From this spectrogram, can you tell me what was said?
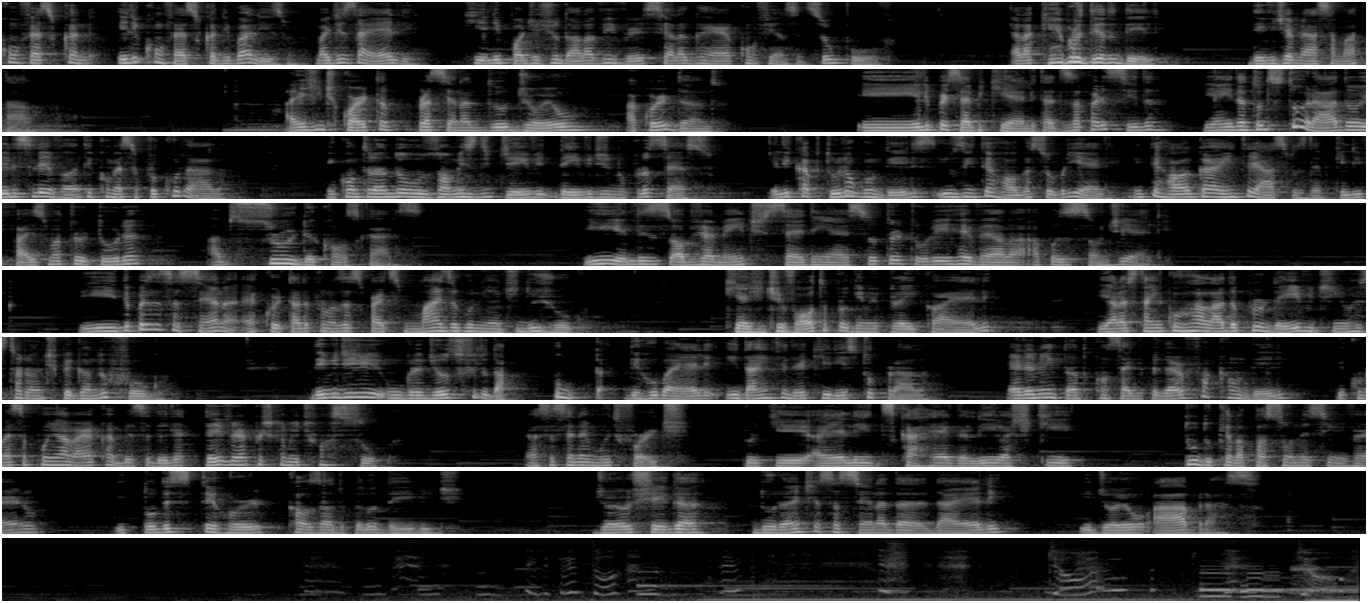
Confessa can... Ele confessa o canibalismo, mas diz a Ellie que ele pode ajudá-la a viver se ela ganhar a confiança de seu povo. Ela quebra o dedo dele. David ameaça matá-lo. Aí a gente corta pra cena do Joel acordando. E ele percebe que Ellie tá desaparecida, e ainda todo estourado, ele se levanta e começa a procurá-la, encontrando os homens de David no processo. Ele captura algum deles e os interroga sobre Ellie. Interroga entre aspas, né? Porque ele faz uma tortura absurda com os caras. E eles, obviamente, cedem a essa tortura e revela a posição de Ellie. E depois dessa cena é cortada para uma das partes mais agoniantes do jogo, que a gente volta pro gameplay com a Ellie e ela está encurralada por David em um restaurante pegando fogo. David, um grandioso filho da puta, derruba Ellie e dá a entender que iria estuprá-la. Ellie, no entanto, consegue pegar o facão dele e começa a apunhalar a cabeça dele até virar praticamente uma sopa. Essa cena é muito forte porque a Ellie descarrega ali, eu acho que tudo que ela passou nesse inverno e todo esse terror causado pelo David. Joel chega durante essa cena da, da Ellie e Joel a abraça. Ele tentou. Joel. Joel.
